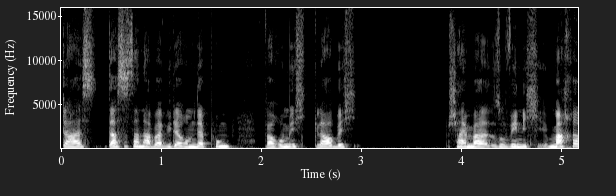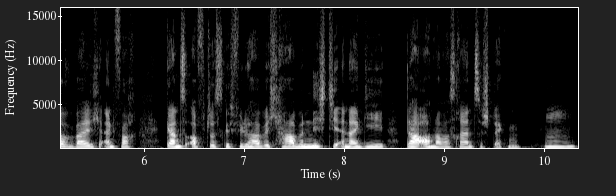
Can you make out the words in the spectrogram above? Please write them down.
das, das ist dann aber wiederum der Punkt, warum ich, glaube ich, scheinbar so wenig mache, weil ich einfach ganz oft das Gefühl habe, ich habe nicht die Energie, da auch noch was reinzustecken. Mhm.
